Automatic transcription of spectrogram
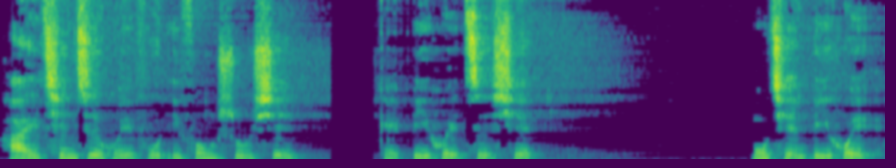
还亲自回复一封书信给必会致谢。目前必会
